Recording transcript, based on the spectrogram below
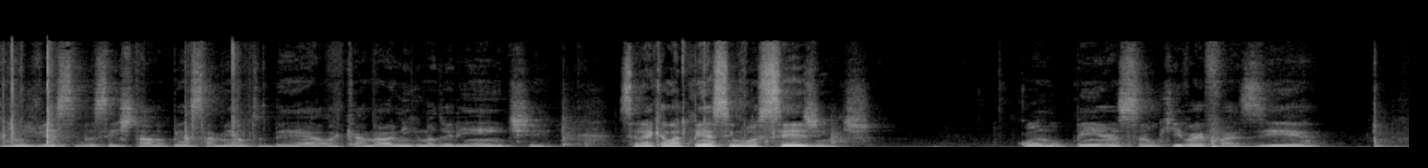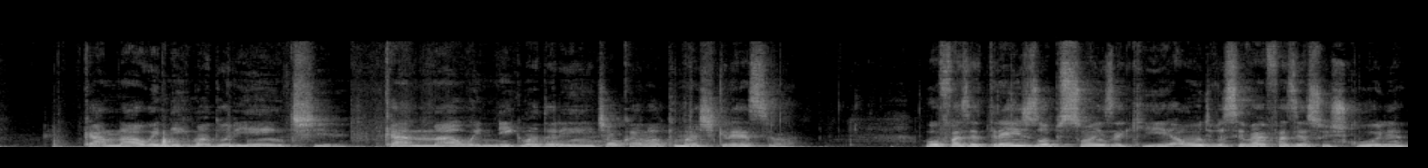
Vamos ver se você está no pensamento dela, canal Enigma do Oriente. Será que ela pensa em você, gente? Como pensa, o que vai fazer? Canal Enigma do Oriente. Canal Enigma do Oriente. É o canal que mais cresce, ó. Vou fazer três opções aqui, onde você vai fazer a sua escolha.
